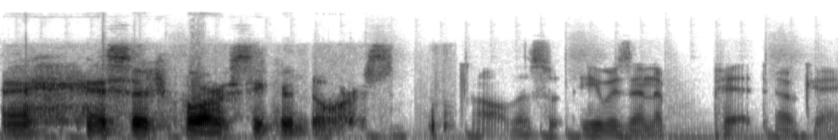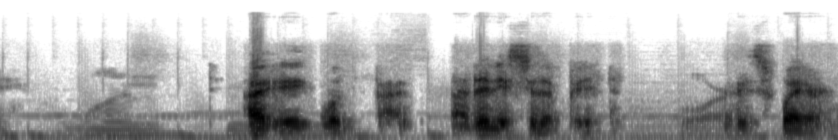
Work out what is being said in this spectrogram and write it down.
And search for secret doors. Oh, this he was in a pit. Okay, one, two, I, I, what, I, I didn't see the pit. four. I swear.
